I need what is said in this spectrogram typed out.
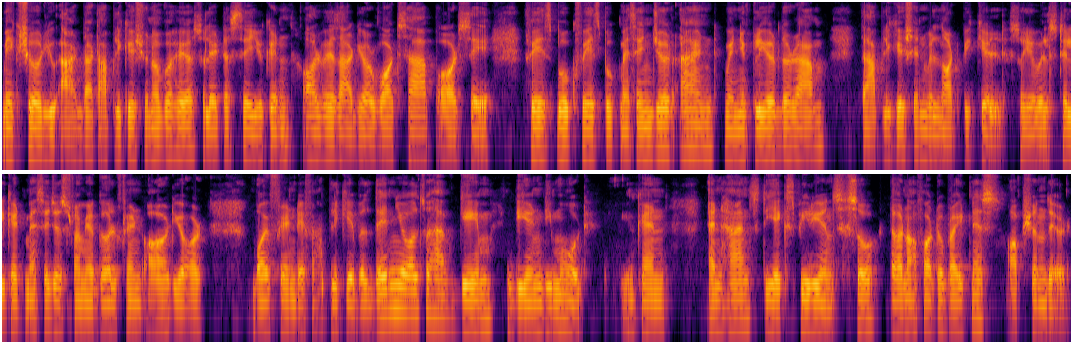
make sure you add that application over here. So let us say you can always add your whatsapp or say facebook facebook messenger and when you clear the ram the application will not be killed. So you will still get messages from your girlfriend or your boyfriend if applicable. Then you also have game dnd mode. You can enhance the experience. So turn off auto brightness option there.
